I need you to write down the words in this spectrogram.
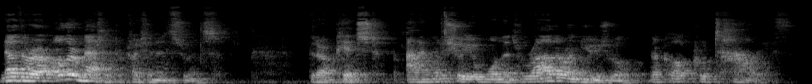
Now there are other metal percussion instruments that are pitched and I'm going to show you one that's rather unusual. They're called crotales.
